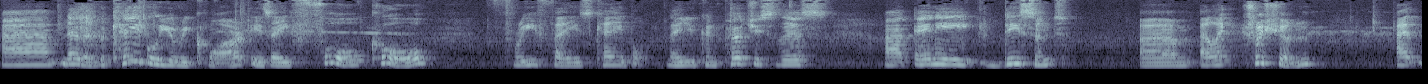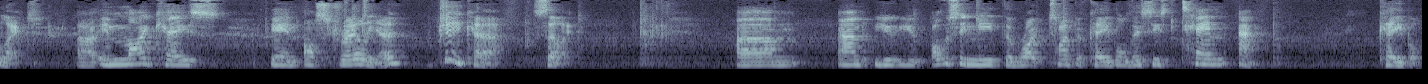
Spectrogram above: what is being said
Um, now then, the cable you require is a four core three phase cable. Now you can purchase this at any decent um, electrician outlet. Uh, in my case, in Australia, Jaycar sell it. Um, and you, you obviously need the right type of cable. This is 10 amp cable,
